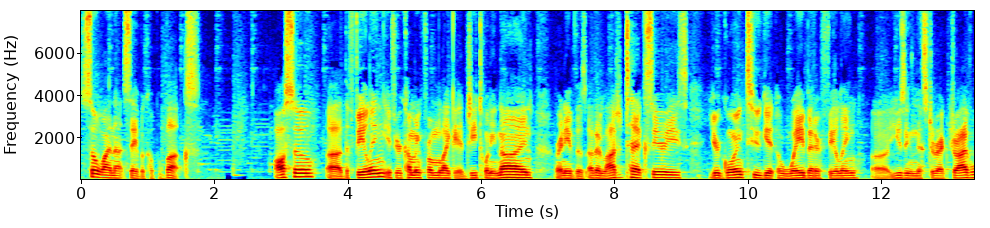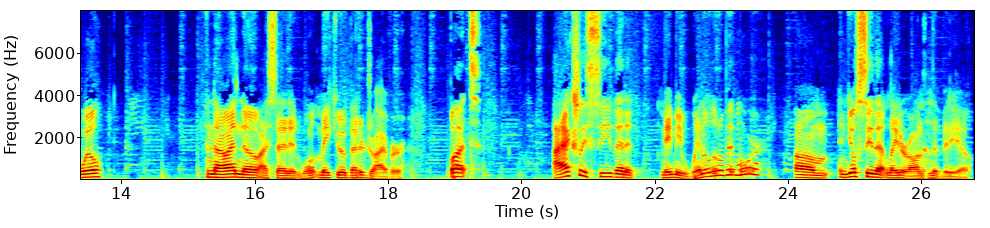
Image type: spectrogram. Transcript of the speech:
So why not save a couple bucks? Also, uh, the feeling, if you're coming from like a G29 or any of those other Logitech series, you're going to get a way better feeling uh, using this direct drive wheel. And now I know I said it won't make you a better driver, but I actually see that it made me win a little bit more. Um, and you'll see that later on in the video.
